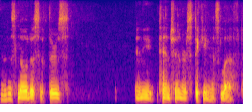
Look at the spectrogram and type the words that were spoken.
And just notice if there's any tension or stickiness left.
